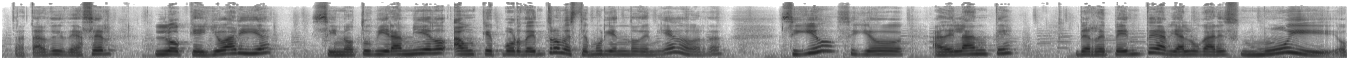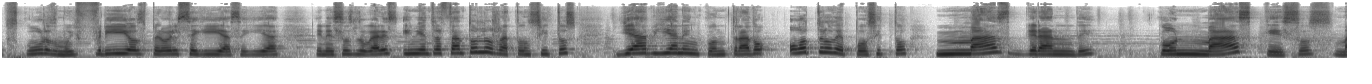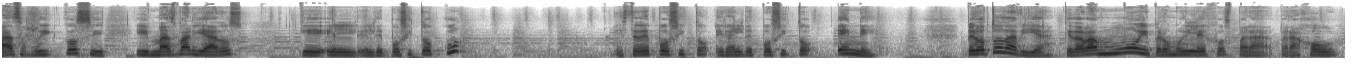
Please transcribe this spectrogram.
tratar de, de hacer lo que yo haría si no tuviera miedo, aunque por dentro me esté muriendo de miedo, ¿verdad? siguió, siguió adelante. De repente había lugares muy oscuros, muy fríos, pero él seguía, seguía en esos lugares. Y mientras tanto los ratoncitos ya habían encontrado otro depósito más grande, con más quesos, más ricos y, más variados que el, depósito Q. Este depósito era el depósito N, pero todavía quedaba muy, pero muy lejos para, para Howe.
